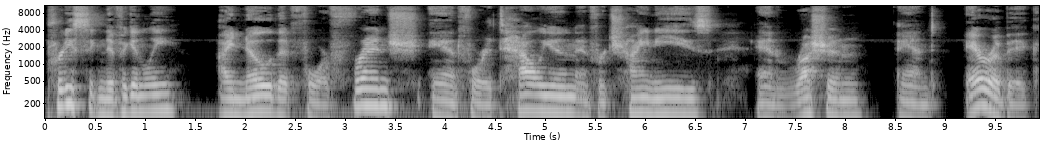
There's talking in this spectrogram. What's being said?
pretty significantly. I know that for French and for Italian and for Chinese and Russian and Arabic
